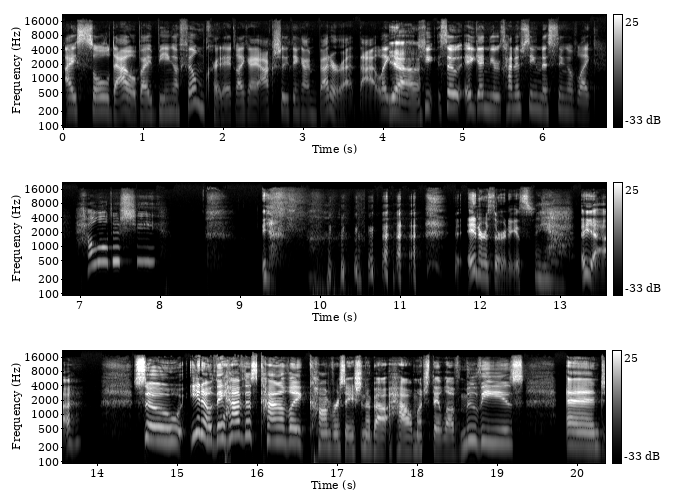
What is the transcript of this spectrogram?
I sold out by being a film critic. Like, I actually think I'm better at that. Like, Yeah. She, so again, you're kind of seeing this thing of like, how old is she? in her 30s. Yeah. Yeah. So, you know, they have this kind of like conversation about how much they love movies. And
